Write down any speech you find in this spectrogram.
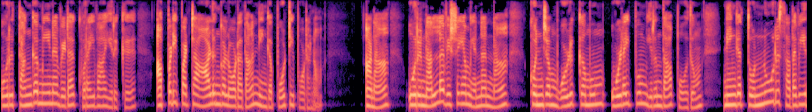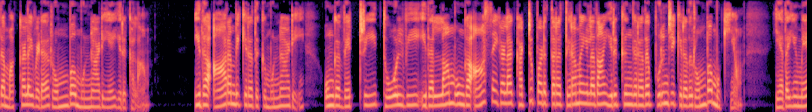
ஒரு தங்க மீனை விட குறைவா இருக்கு. அப்படிப்பட்ட ஆளுங்களோட தான் நீங்க போட்டி போடணும். ஆனா ஒரு நல்ல விஷயம் என்னன்னா கொஞ்சம் ஒழுக்கமும் உழைப்பும் இருந்தா போதும். நீங்க தொண்ணூறு சதவீத மக்களை விட ரொம்ப முன்னாடியே இருக்கலாம். இத ஆரம்பிக்கிறதுக்கு முன்னாடி உங்க வெற்றி தோல்வி இதெல்லாம் உங்க ஆசைகளை கட்டுப்படுத்துற திறமையில தான் இருக்குங்கிறத புரிஞ்சிக்கிறது ரொம்ப முக்கியம். எதையுமே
